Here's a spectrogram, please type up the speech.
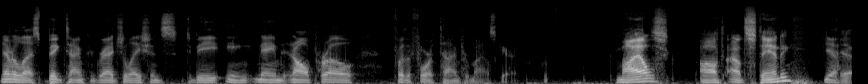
Nevertheless, big time congratulations to being named an All Pro for the fourth time for Myles Garrett. Myles, outstanding. Yeah.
